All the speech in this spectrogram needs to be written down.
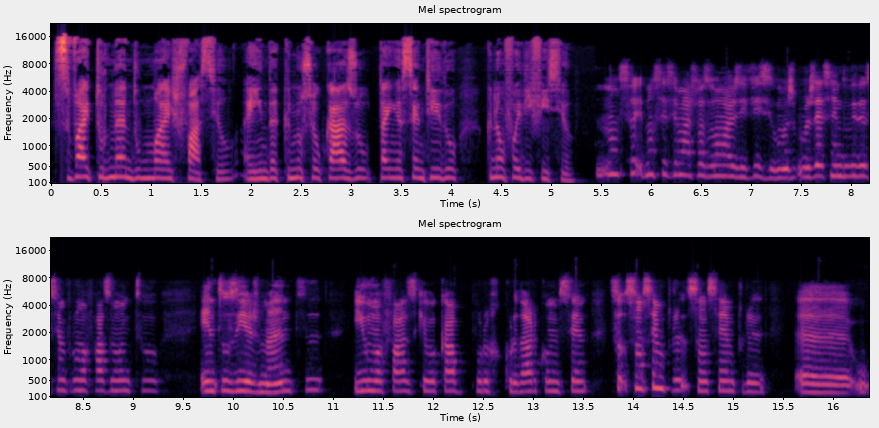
se vai tornando mais fácil, ainda que no seu caso tenha sentido que não foi difícil. Não sei, não sei se é mais fácil ou mais difícil, mas, mas é sem dúvida sempre uma fase muito entusiasmante e uma fase que eu acabo por recordar como sendo. São sempre, são sempre uh,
